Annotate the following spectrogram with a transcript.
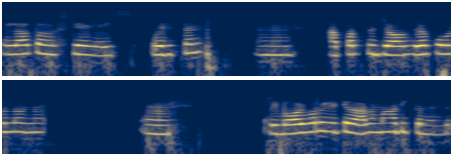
വല്ലാത്ത അവസ്ഥയാണ് ഗൈസ് ഒരുത്തൻ അപ്പുറത്ത് ജോർജിയ പോളിൽ നിന്ന് റിവോൾവർ ഇട്ട് അർമാദിക്കുന്നുണ്ട്.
